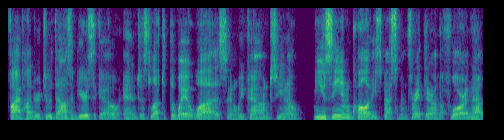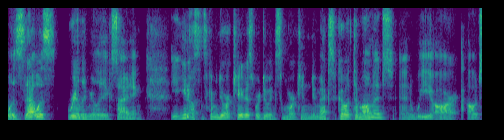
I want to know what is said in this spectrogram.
500 to 1000 years ago and just left it the way it was. And we found you know museum quality specimens right there on the floor. And that was that was really really exciting. You know since coming to arcadis we're doing some work in new mexico at the moment and we are out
